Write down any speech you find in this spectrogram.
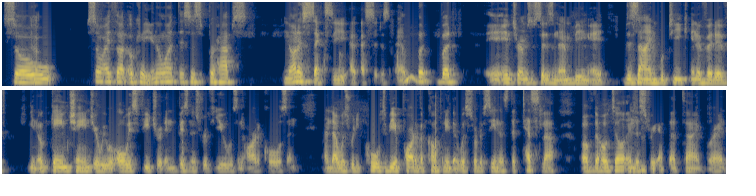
So so I thought, okay, you know what, this is perhaps not as sexy as, as Citizen M, but but in terms of Citizen M being a design boutique, innovative you know game changer. We were always featured in business reviews and articles, and and that was really cool to be a part of a company that was sort of seen as the Tesla of the hotel mm-hmm. industry at that time, right?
